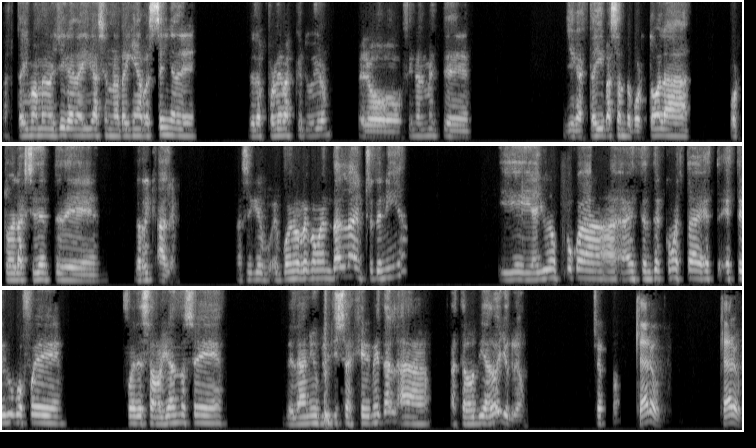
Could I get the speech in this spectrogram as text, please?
Hasta ahí más o menos llega, de ahí hacen una pequeña reseña de, de los problemas que tuvieron, pero finalmente llega hasta ahí pasando por toda la, por todo el accidente de, de Rick Allen. Así que es bueno recomendarla, entretenida, y ayuda un poco a, a entender cómo está, este, este grupo fue, fue desarrollándose de la New British Heavy Metal a, hasta los días de hoy, yo creo, ¿cierto? claro, claro.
